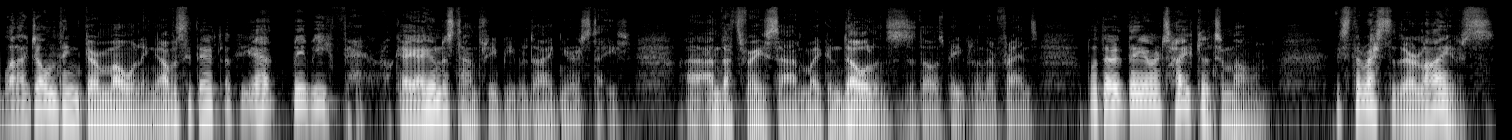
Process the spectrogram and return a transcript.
well, I don't think they're moaning. Obviously, they're look. Yeah, be fair. Okay, I understand three people died in your estate, uh, and that's very sad. My condolences to those people and their friends. But they're they are entitled to moan. It's the rest of their lives.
